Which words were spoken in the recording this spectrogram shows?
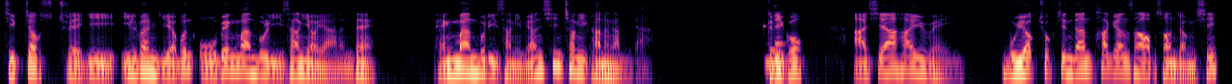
직접 수출액이 일반 기업은 500만 불 이상이어야 하는데 100만 불 이상이면 신청이 가능합니다. 그리고 아시아 하이웨이, 무역촉진단 파견 사업 선정 시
